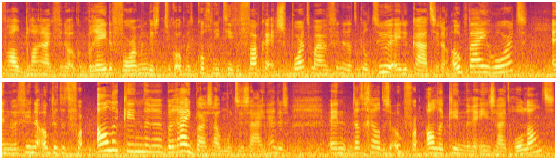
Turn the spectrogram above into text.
vooral belangrijk vinden we ook een brede vorming, dus natuurlijk ook met cognitieve vakken en sport. Maar we vinden dat cultuureducatie er ook bij hoort. En we vinden ook dat het voor alle kinderen bereikbaar zou moeten zijn. Hè. Dus, en dat geldt dus ook voor alle kinderen in Zuid-Holland.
